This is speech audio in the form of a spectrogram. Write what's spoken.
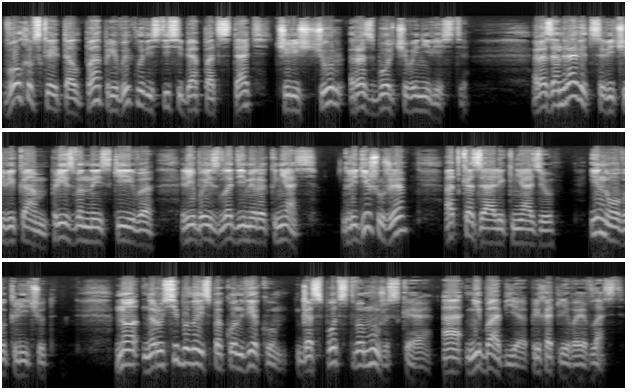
Волховская толпа привыкла вести себя под стать чересчур разборчивой невесте. Разонравится вечевикам, призванный из Киева, либо из Владимира князь, глядишь, уже отказали князю, иного кличут. Но на Руси было испокон веку господство мужеское, а не бабья прихотливая власть.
